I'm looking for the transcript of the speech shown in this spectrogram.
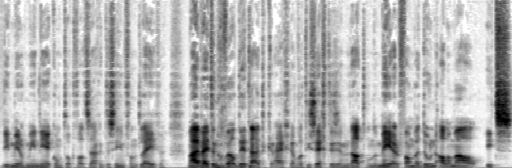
Die min of meer neerkomt op wat is eigenlijk de zin van het leven. Maar hij weet er nog wel dit uit te krijgen. En wat hij zegt is inderdaad onder meer van we doen allemaal iets.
